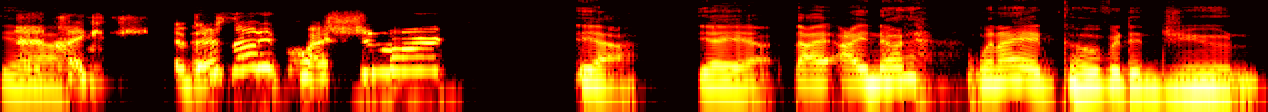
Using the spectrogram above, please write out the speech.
Yeah. like if there's not a question mark. Yeah. Yeah, yeah. I, I know when I had COVID in June,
